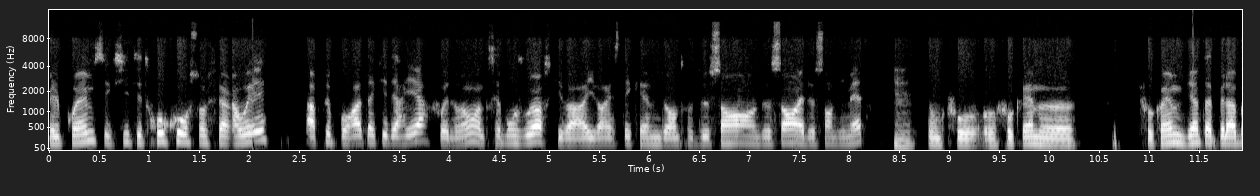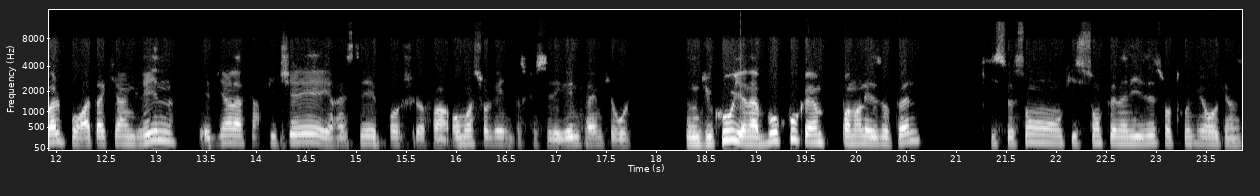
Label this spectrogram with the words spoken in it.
mais le problème, c'est que si tu es trop court sur le fairway, après, pour attaquer derrière, il faut être vraiment un très bon joueur parce qu'il va, il va rester quand même entre 200, 200 et 210 mètres. Hmm. Donc, faut, faut quand même, euh, faut quand même bien taper la balle pour attaquer un green et bien la faire pitcher et rester proche, enfin, au moins sur le green parce que c'est les greens quand même qui roulent. Donc, du coup, il y en a beaucoup quand même pendant les Open qui se sont, qui se sont pénalisés sur le trou numéro 15.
